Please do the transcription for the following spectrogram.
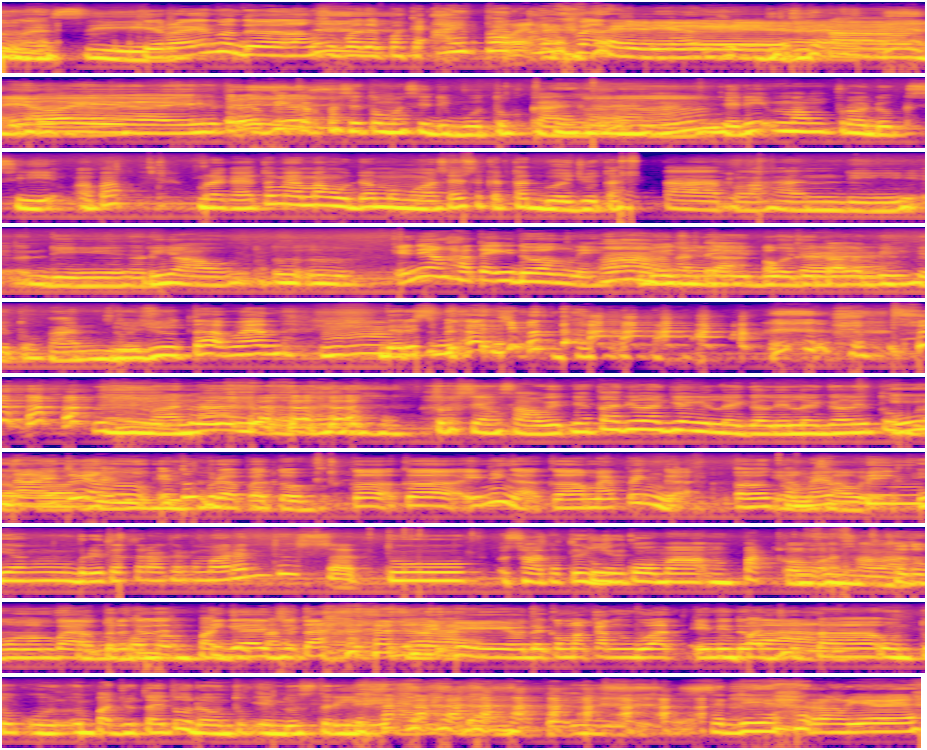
masih Kirain udah langsung pada pakai iPad, iPad ya digital gitu. Oh iya. tapi kertas itu masih dibutuhkan gitu kan. jadi emang produksi apa mereka itu memang udah menguasai sekitar 2 juta hektar lahan di di Riau gitu. Mm-mm. Ini yang HTI doang nih, ah 2 juta. HTI 2 Oke. juta lebih gitu kan 2 jadi juta men Dari 9 juta itu gimana gitu kan terus yang sawitnya tadi lagi yang ilegal ilegal itu berapa Nah itu yang hektar itu gitu. berapa tuh? Ke ke ini nggak ke mapping nggak? Eh, ke yang mapping Yang berita terakhir kemarin tuh satu 1,4 juta. kalau nggak salah 1,4 Berarti udah 1,4 3 juta. Iya. nih Udah kemakan buat ini 4 doang juta untuk 4 juta itu udah untuk industri sawit dan gitu. sedih orang Rio ya.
